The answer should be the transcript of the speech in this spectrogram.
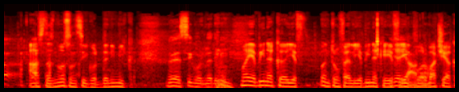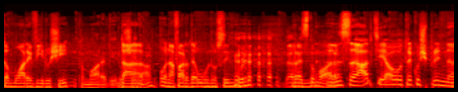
astăzi nu sunt sigur de nimic. Nu e sigur de nimic. Mă, e bine că e, într-un fel, e bine că e, E frig, iarnă. vorba aceea că moare virusii, Că moare virusul, dar da? în afară de unul singur. Restul moare. Însă alții au trecut și prin uh,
